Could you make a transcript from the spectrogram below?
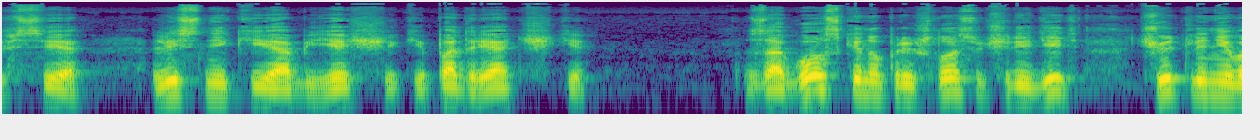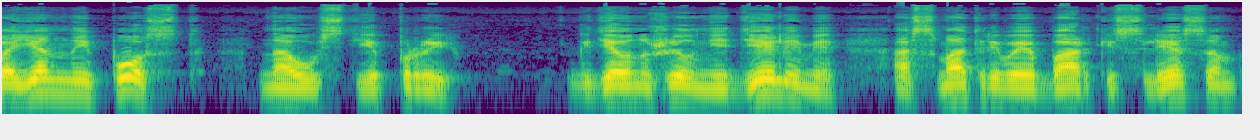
все — лесники, объездчики, подрядчики. Загоскину пришлось учредить чуть ли не военный пост на устье Пры, где он жил неделями, осматривая барки с лесом,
